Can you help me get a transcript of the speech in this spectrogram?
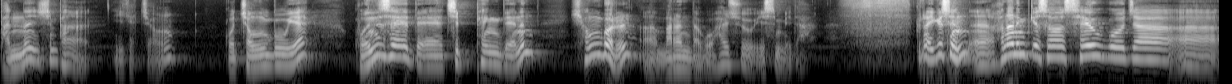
받는 심판이겠죠. 곧 정부의 권세에 대해 집행되는 형벌을 아, 말한다고 할 수 있습니다. 그러나 이것은 하나님께서 세우고자 아,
